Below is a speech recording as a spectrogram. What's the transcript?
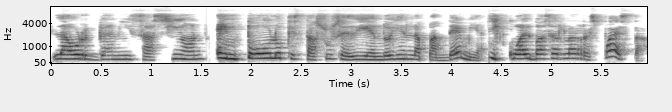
la organización en todo que está sucediendo y en la pandemia y cuál va a ser la respuesta.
